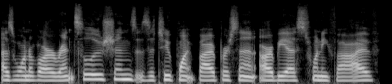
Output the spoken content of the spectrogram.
as one of our rinse solutions is a 2.5% RBS 25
